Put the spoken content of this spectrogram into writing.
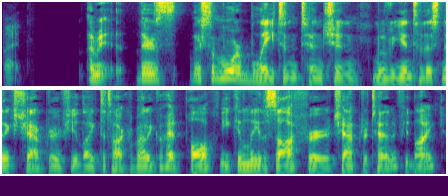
but I mean, there's there's some more blatant tension moving into this next chapter. If you'd like to talk about it, go ahead, Paul. You can lead us off for chapter ten if you'd like.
